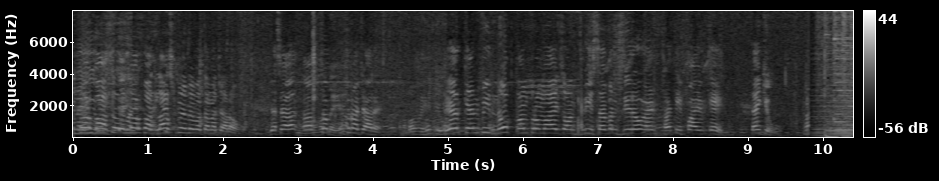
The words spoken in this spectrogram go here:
नहीं बात एक और बात लास्ट में मैं बताना चाह रहा हूँ। जैसे आप सब पूछना चाह रहे हैं। There can be no compromise on 370 and 35A thank you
